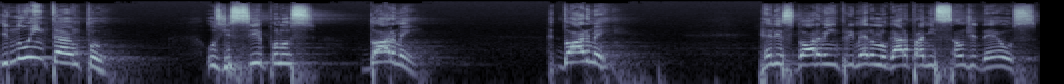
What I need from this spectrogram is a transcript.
E, no entanto, os discípulos dormem. Dormem. Eles dormem em primeiro lugar para a missão de Deus,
